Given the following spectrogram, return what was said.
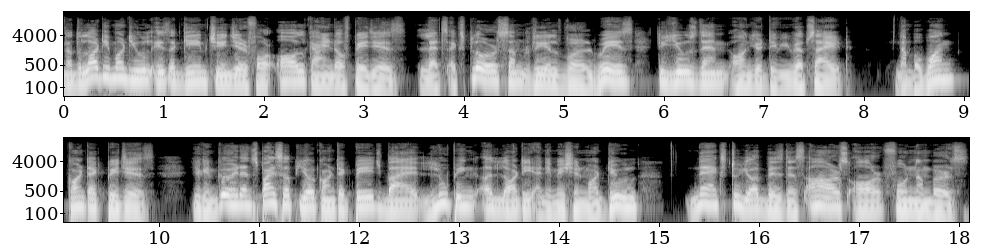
Now the Lottie module is a game changer for all kind of pages. Let's explore some real world ways to use them on your Divi website. Number 1. Contact pages. You can go ahead and spice up your contact page by looping a Lottie animation module next to your business hours or phone numbers.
